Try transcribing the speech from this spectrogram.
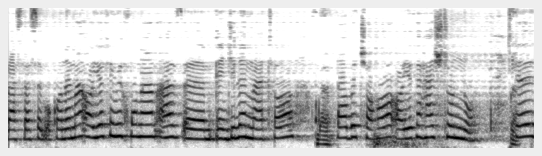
وسوسه بکنه. من آیاتی می‌خونم از انجیل متا بله. باب چهار آیات هشت و نو که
